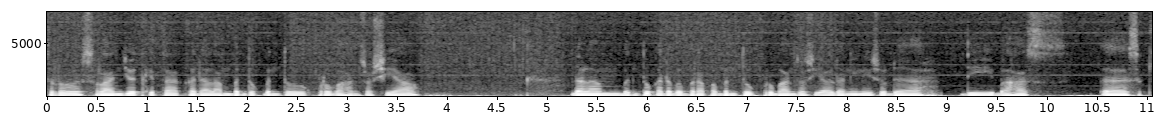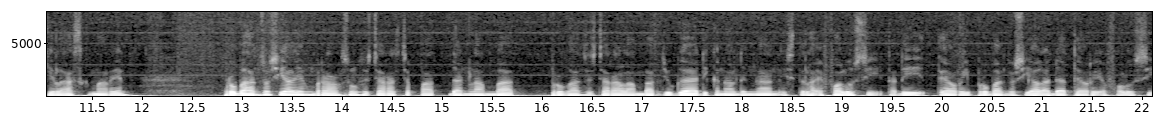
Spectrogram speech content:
Terus selanjut kita ke dalam bentuk-bentuk perubahan sosial. Dalam bentuk ada beberapa bentuk perubahan sosial dan ini sudah dibahas uh, sekilas kemarin. Perubahan sosial yang berlangsung secara cepat dan lambat perubahan secara lambat juga dikenal dengan istilah evolusi. Tadi teori perubahan sosial ada teori evolusi.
